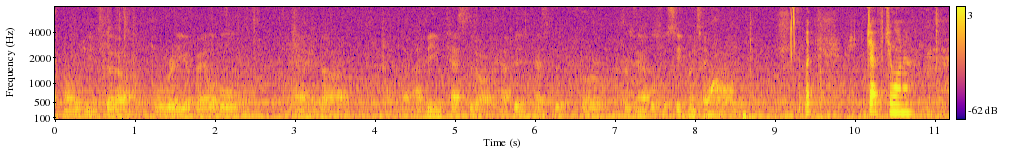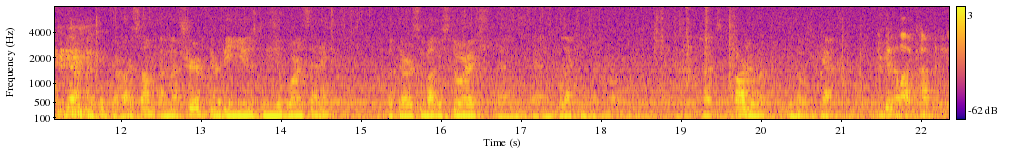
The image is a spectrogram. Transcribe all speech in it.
technologies that are already available and are being tested or have been tested for, for example, for sequencing? Jeff, do you want to? Yeah, I think there are some. I'm not sure if they're being used in the newborn setting, but there are some other storage and, and collection technologies. That's part of what we hope to capture. You're getting a lot of companies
